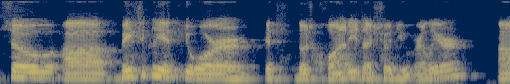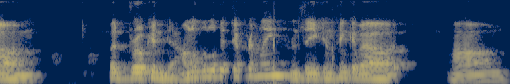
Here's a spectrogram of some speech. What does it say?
so uh, basically, it's your it's those quantities I showed you earlier, um, but broken down a little bit differently. And so you can think about. Um,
